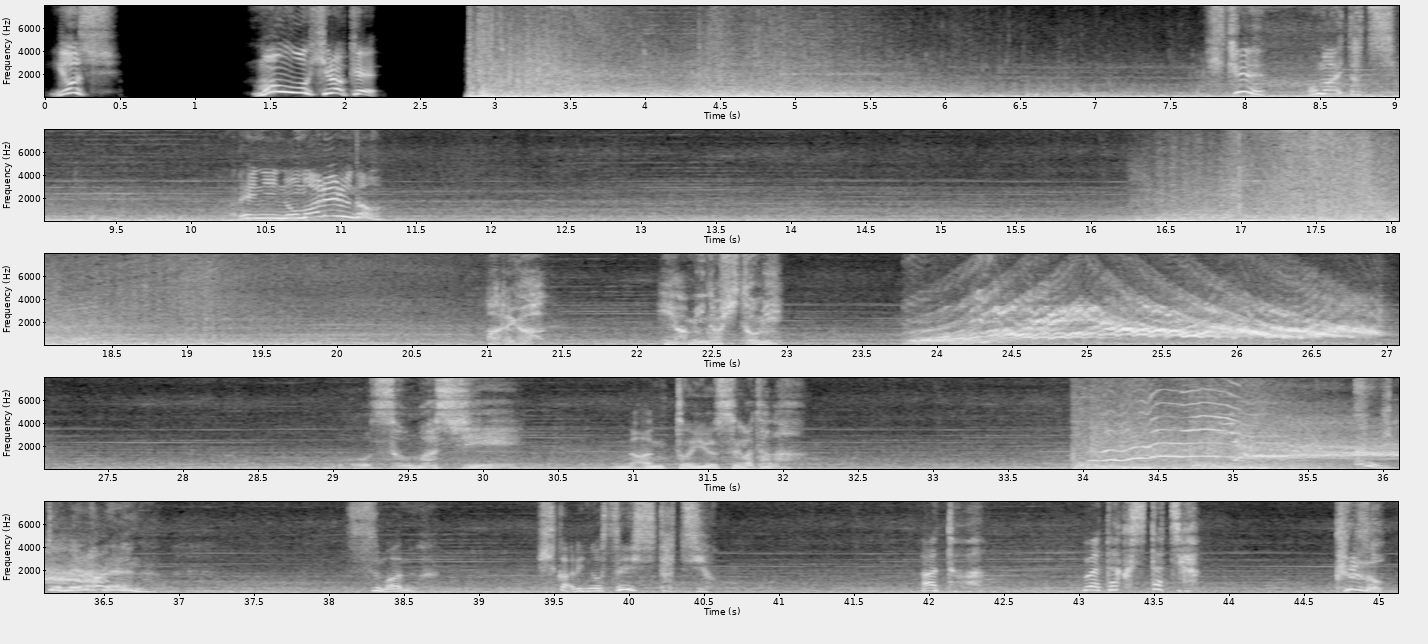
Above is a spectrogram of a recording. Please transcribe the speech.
よし門を開け。引けお前たち。あれに飲まれるな。あれが闇の瞳。おぞましい。なんという姿だ。食い止められん。すまぬ。光の戦士たちよ。あとは私たちが。来るぞ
